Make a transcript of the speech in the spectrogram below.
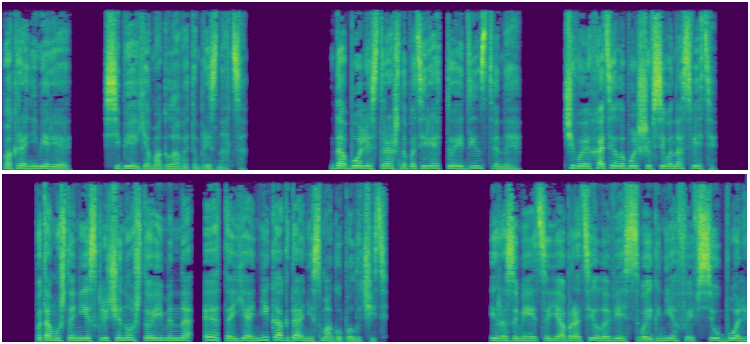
По крайней мере, себе я могла в этом признаться. До боли страшно потерять то единственное, чего я хотела больше всего на свете. Потому что не исключено, что именно это я никогда не смогу получить. И, разумеется, я обратила весь свой гнев и всю боль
